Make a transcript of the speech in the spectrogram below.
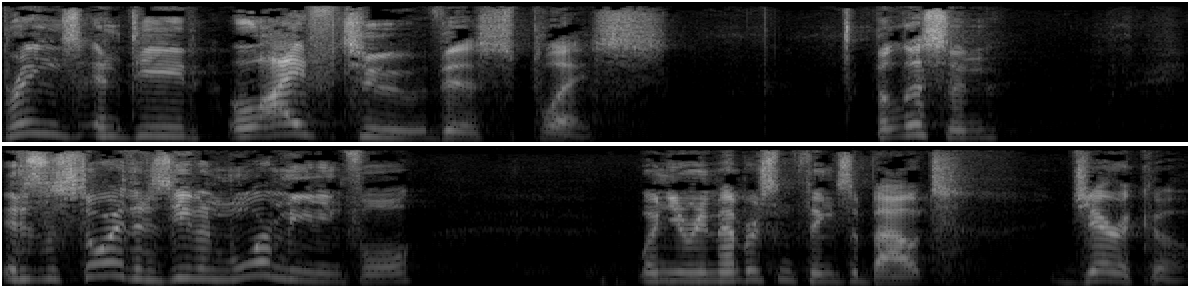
brings indeed life to this place. But listen, it is a story that is even more meaningful when you remember some things about Jericho,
